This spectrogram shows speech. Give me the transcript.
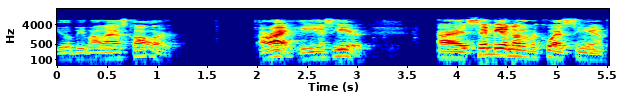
you'll be my last caller. All right, he is here. All right, send me another request, TM.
